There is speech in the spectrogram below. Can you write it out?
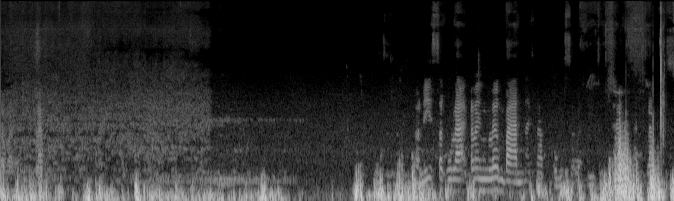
สวัสดีครับ ตอนนี้ซากุระกำลังเริ่มบานนะครับ ผมสวัสดีทุกท่าน ไม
